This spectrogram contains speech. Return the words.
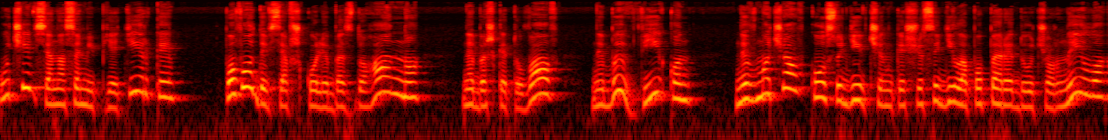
Учився на самі п'ятірки, поводився в школі бездоганно, не бешкетував, не бив вікон, не вмочав косу дівчинки, що сиділа попереду у чорнило,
